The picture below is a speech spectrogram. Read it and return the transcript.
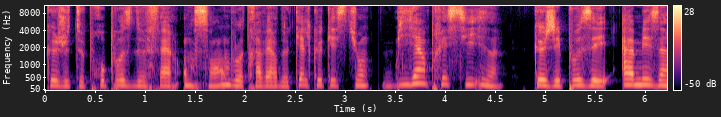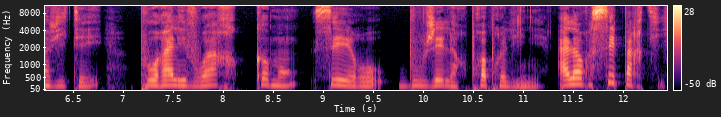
que je te propose de faire ensemble au travers de quelques questions bien précises que j'ai posées à mes invités pour aller voir comment ces héros bougeaient leur propre ligne. Alors c'est parti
